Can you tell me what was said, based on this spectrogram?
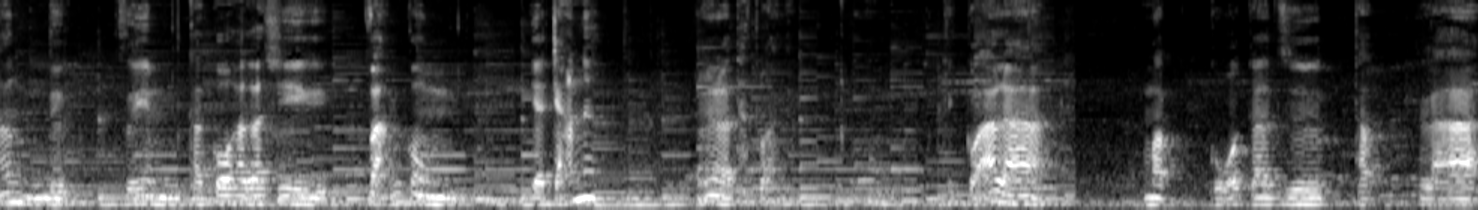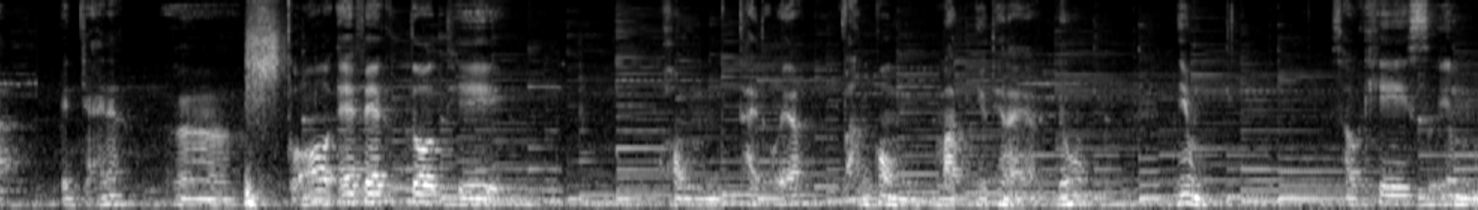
ảnh được sử dụng Kako Hagashi vẫn còn da chán á. Nên là thất vọng. Kết quả là mặt của Kazu thật là bên trái nè ờ, có effect thì không thay đổi á. Vẫn còn mặt như thế này á đúng không? Nhưng sau khi sử dụng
